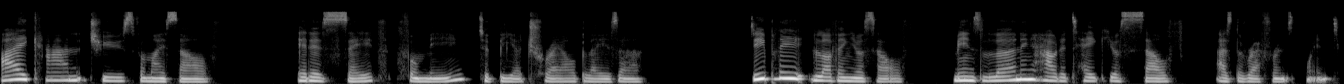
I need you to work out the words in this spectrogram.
I can choose for myself. It is safe for me to be a trailblazer. Deeply loving yourself means learning how to take yourself as the reference point.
